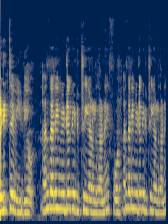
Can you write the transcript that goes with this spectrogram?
എഡിറ്റ് വീഡിയോ എന്തായാലും ഈ വീഡിയോ എഡിറ്റ് ചെയ്യാനുള്ളതാണ്. ഫോട്ടോ എന്തായാലും ഈ വീഡിയോ എഡിറ്റ് ചെയ്യാനുള്ളതാണ്.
